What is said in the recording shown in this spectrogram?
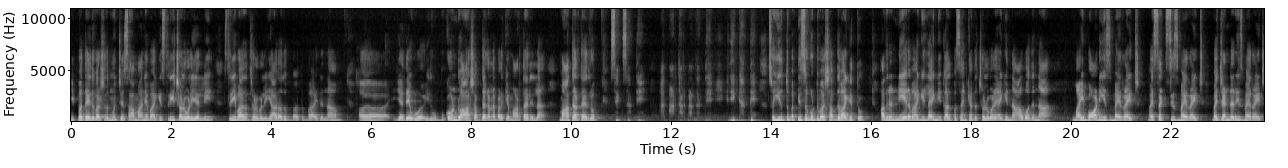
ಇಪ್ಪತ್ತೈದು ವರ್ಷದ ಮುಂಚೆ ಸಾಮಾನ್ಯವಾಗಿ ಸ್ತ್ರೀ ಚಳುವಳಿಯಲ್ಲಿ ಸ್ತ್ರೀವಾದದ ಚಳುವಳಿ ಯಾರು ಅದು ಬ ತುಂಬ ಇದನ್ನು ಎದೆ ಇದು ಉಬ್ಬಿಕೊಂಡು ಆ ಶಬ್ದಗಳನ್ನ ಬಳಕೆ ಮಾಡ್ತಾ ಇರಲಿಲ್ಲ. ಮಾತಾಡ್ತಾ ಇದ್ರು, ಸೆಕ್ಸ್ ಅಂತೆ ಮಾತಾಡಬಾರ್ದಂತೆ ಇದಕ್ಕಂತೆ ಸೊ ಇದು ತುಂಬ ಪಿಸುಗುಟ್ಟುವ ಶಬ್ದವಾಗಿತ್ತು. ಅದನ್ನ ನೇರವಾಗಿ ಲೈಂಗಿಕ ಅಲ್ಪಸಂಖ್ಯಾತ ಚಳುವಳಿಯಾಗಿ ನಾವು ಅದನ್ನು my body is my right my sex is my right my gender is my right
